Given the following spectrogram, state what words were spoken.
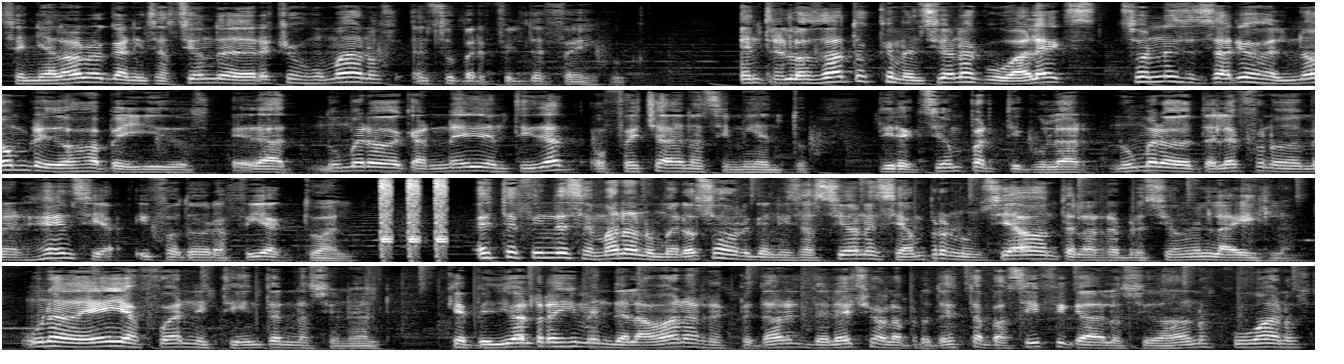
señaló la Organización de Derechos Humanos en su perfil de Facebook. Entre los datos que menciona Cubalex son necesarios el nombre y dos apellidos, edad, número de carnet de identidad o fecha de nacimiento, dirección particular, número de teléfono de emergencia y fotografía actual. Este fin de semana numerosas organizaciones se han pronunciado ante la represión en la isla. Una de ellas fue Amnistía Internacional, que pidió al régimen de La Habana respetar el derecho a la protesta pacífica de los ciudadanos cubanos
